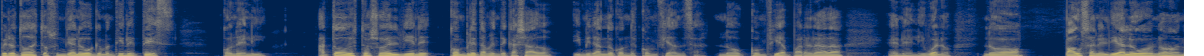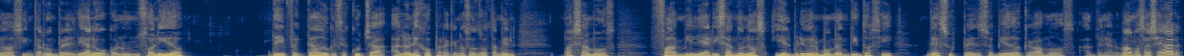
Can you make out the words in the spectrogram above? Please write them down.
Pero todo esto es un diálogo que mantiene Tess con Ellie. A todo esto Joel viene completamente callado y mirando con desconfianza. No confía para nada en él. Y bueno, nos pausan el diálogo, ¿no? Nos interrumpen el diálogo con un sonido de infectado que se escucha a lo lejos para que nosotros también vayamos familiarizándonos y el primer momentito así de suspenso, miedo que vamos a tener. Vamos a llegar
